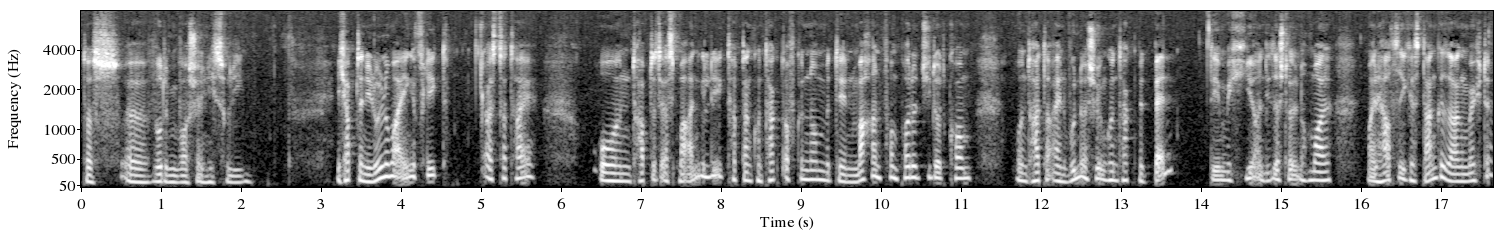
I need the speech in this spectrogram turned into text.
Das äh, würde mir wahrscheinlich nicht so liegen. Ich habe dann die Nullnummer eingepflegt als Datei und habe das erstmal angelegt, habe dann Kontakt aufgenommen mit den Machern von Podigy.com und hatte einen wunderschönen Kontakt mit Ben, dem ich hier an dieser Stelle nochmal mein herzliches Danke sagen möchte.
